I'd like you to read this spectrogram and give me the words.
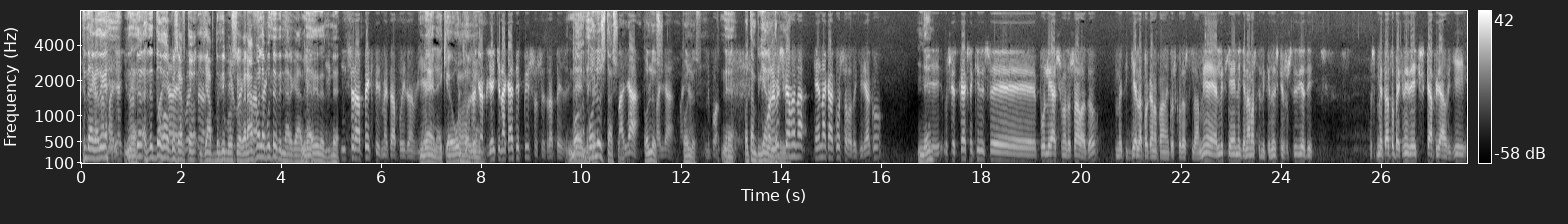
Εντάξει, δεν- παλιά δεν το- Δεν το έχω Παλιά, ακούσει εγώ αυτό ήξερα- για δημοσιογράφο, εγώ αλλά ήξερα ποτέ δεν είναι αργά. δηλαδή, δεν- ναι. Ήξερα παίκτης μετά που ήταν βγαίνει. Ναι, ναι, και όλοι το Θέλω λένε. να πηγαίνει και να κάθεται πίσω σε τραπέζι. Ναι, Πο- ναι. Πολλούς Τάσο. Παλιά. Πολλούς. Παλιά, παλιά. Πολλούς. Λοιπόν, Ναι, Όταν λοιπόν πηγαίνουν τα εμείς παιδιά. είχαμε ένα, ένα κακό Σαββατοκυριακό. ναι. Ε, ουσιαστικά ξεκίνησε πολύ άσχημα το Σάββατο με την γκέλα που έκανε ο Παναγικός κοντά στη Λαμία. Η αλήθεια είναι και να είμαστε ειλικρινείς και σωστοί διότι μετά το παιχνίδι έχεις κάποια οργή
